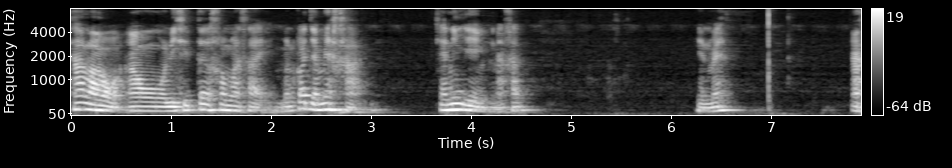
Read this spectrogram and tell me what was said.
ถ้าเราเอารีซิสเตอร์เข้ามาใส่ มันก็จะไม่ขาดแค่นี้เองนะครับ เห็นไหมอะ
